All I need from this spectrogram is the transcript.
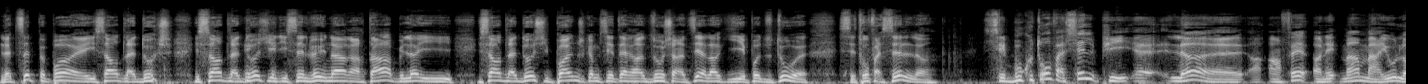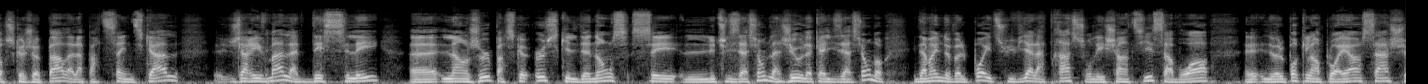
Le type peut pas, il sort de la douche, il sort de la douche, il, s'est levé une heure en retard, puis là, il, il, sort de la douche, il punch comme s'il était rendu au chantier alors qu'il n'y est pas du tout. Euh, c'est trop facile, là. C'est beaucoup trop facile. Puis euh, là, euh, en fait, honnêtement, Mario, lorsque je parle à la partie syndicale, j'arrive mal à déceler euh, l'enjeu parce que eux, ce qu'ils dénoncent, c'est l'utilisation de la géolocalisation. Donc, évidemment, ils ne veulent pas être suivis à la trace sur les chantiers, savoir, ils ne veulent pas que l'employeur sache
